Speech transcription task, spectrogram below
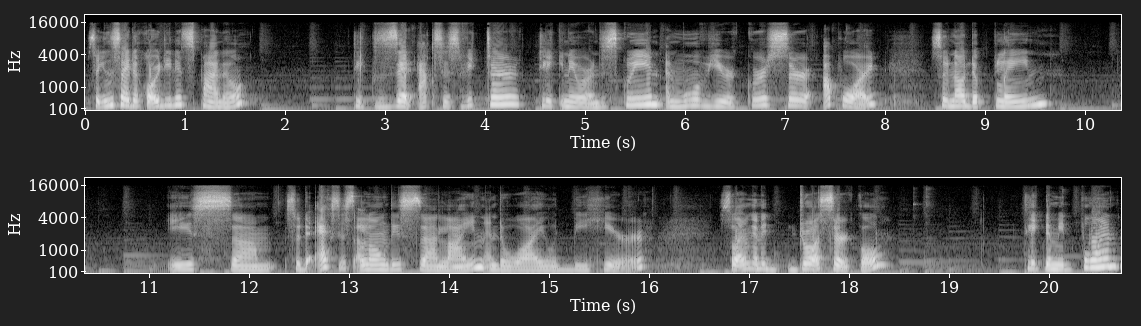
So inside the coordinates panel, click z-axis vector, click anywhere on the screen, and move your cursor upward. So now the plane is um, so the x is along this uh, line and the y would be here so I'm going to draw a circle click the midpoint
